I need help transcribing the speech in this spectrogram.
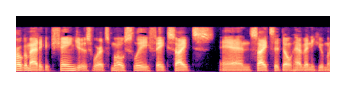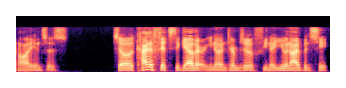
programmatic exchanges where it's mostly fake sites and sites that don't have any human audiences. So it kind of fits together, you know, in terms of, you know, you and I have been see,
